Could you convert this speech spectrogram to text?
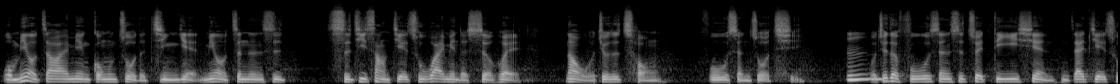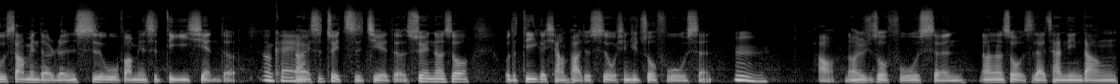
我没有在外面工作的经验，没有真正是实际上接触外面的社会，那我就是从服务生做起。嗯我觉得服务生是最第一线，你在接触上面的人事物方面是第一线的，，OK，然后也是最直接的。所以那时候我的第一个想法就是，我先去做服务生。嗯好，然后就去做服务生。然后那时候我是在餐厅当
